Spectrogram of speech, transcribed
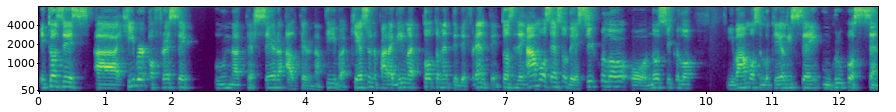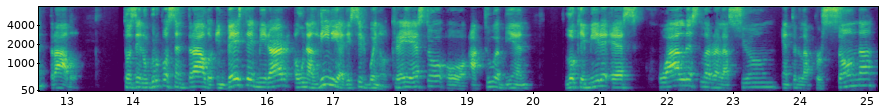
entonces, uh, ofrece una tercera alternativa, que es un paradigma totalmente diferente. Entonces dejamos eso de círculo o no círculo y vamos en lo que él dice, un grupo centrado. Entonces, en un grupo centrado, en vez de mirar a una línea, decir, bueno, cree esto o actúa bien, lo que mire es cuál es la relación entre la persona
